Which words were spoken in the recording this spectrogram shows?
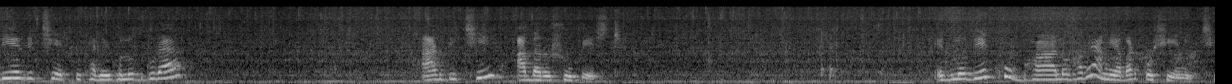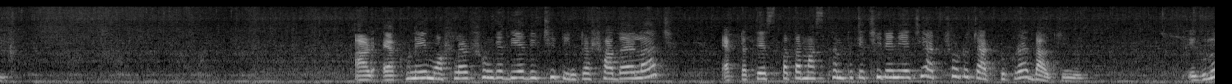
দিয়ে দিচ্ছি একটুখানি হলুদ গুঁড়া। আর দিচ্ছি আদা রসুন পেস্ট। এগুলো দিয়ে খুব ভালোভাবে আমি আবার কষিয়ে নিচ্ছি। আর এখন এই মশলার সঙ্গে দিয়ে দিচ্ছি তিনটা সাদা এলাচ, একটা তেজপাতা মাঝখান থেকে ছিঁড়ে নিয়েছি আর ছোটো চার টুকরা দালচিনি এগুলো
